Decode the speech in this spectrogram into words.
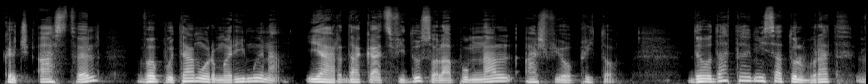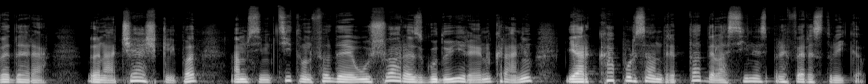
căci astfel vă puteam urmări mâna, iar dacă ați fi dus-o la pumnal, aș fi oprit-o. Deodată mi s-a tulburat vederea. În aceeași clipă am simțit un fel de ușoară zguduire în craniu, iar capul s-a îndreptat de la sine spre ferăstruică.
